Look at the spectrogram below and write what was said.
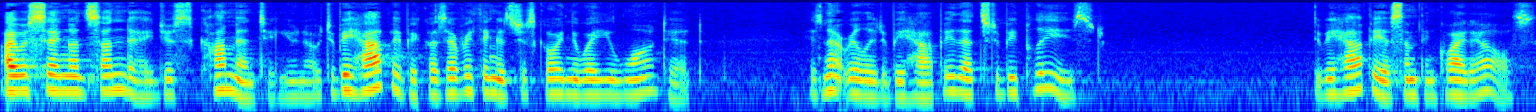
I was saying on Sunday, just commenting, you know, to be happy because everything is just going the way you want it is not really to be happy, that's to be pleased. To be happy is something quite else.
